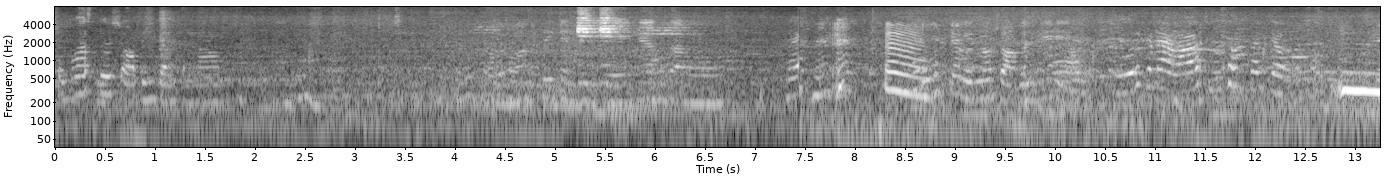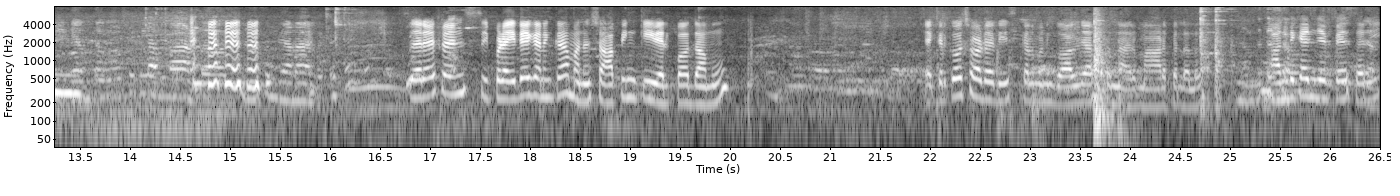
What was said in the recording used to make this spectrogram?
శుభవస్తు షాపింగ్కి వెళ్తున్నాం. ఊరికనే అలా సరే ఫ్రెండ్స్ ఇప్పుడైతే కనుక మనం షాపింగ్కి వెళ్ళిపోదాము. ఎక్కడికో చోట తీసుకెళ్ళమని గోల్ చేస్తున్నారు మా ఆడపిల్లలు. అందుకని చెప్పేసి అని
